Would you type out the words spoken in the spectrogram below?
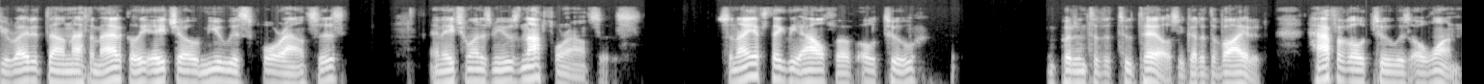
if you write it down mathematically, HO mu is 4 ounces, and H1 is mu is not 4 ounces. So now you have to take the alpha of O2 and put it into the two tails. You've got to divide it. Half of O2 is O1.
